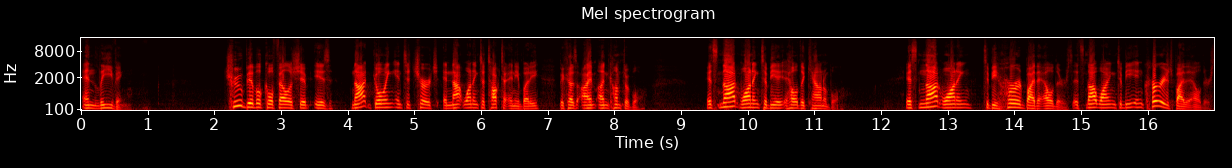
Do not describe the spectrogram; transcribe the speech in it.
and leaving. True biblical fellowship is not going into church and not wanting to talk to anybody because I'm uncomfortable. It's not wanting to be held accountable. It's not wanting to be heard by the elders. It's not wanting to be encouraged by the elders.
